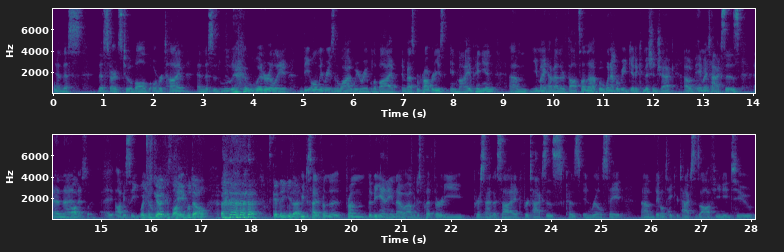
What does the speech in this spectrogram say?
and this this starts to evolve over time and this is li- literally the only reason why we were able to buy investment properties in my opinion um, you might have other thoughts on that but whenever we get a commission check i would pay my taxes and then Obviously. obviously Which is know, good because a lot of people don't. it's good that you do that. we decided from the from the beginning that I would just put thirty percent aside for taxes because in real estate um, they don't take your taxes off. You need to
